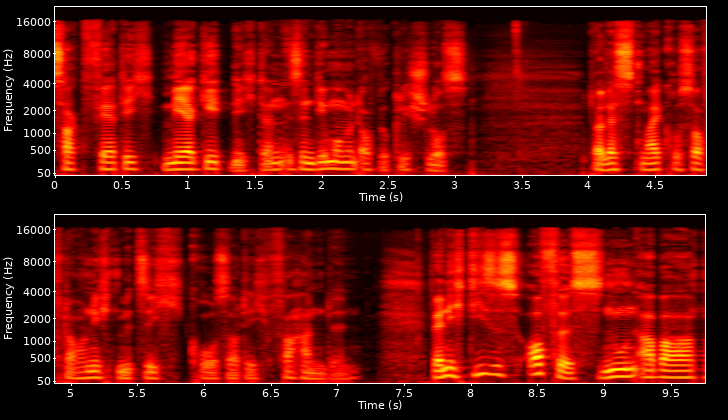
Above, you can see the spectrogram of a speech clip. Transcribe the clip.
zack, fertig, mehr geht nicht. Dann ist in dem Moment auch wirklich Schluss. Da lässt Microsoft auch nicht mit sich großartig verhandeln. Wenn ich dieses Office nun aber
